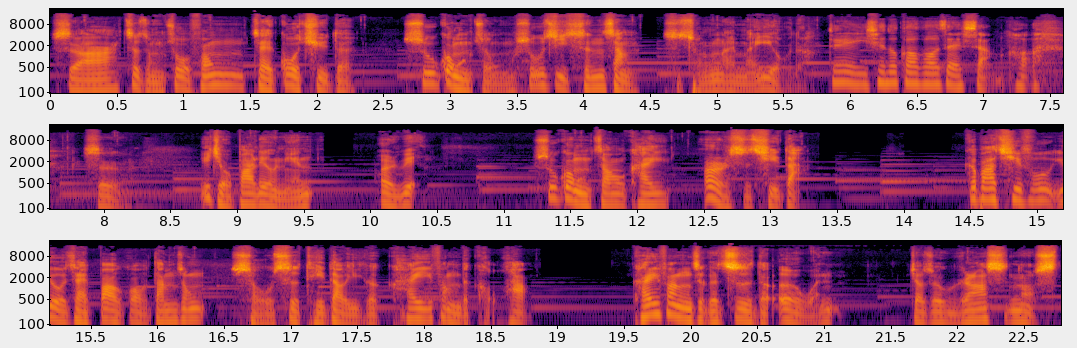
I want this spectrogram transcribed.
是啊，这种作风在过去的苏共总书记身上是从来没有的。对，以前都高高在上哈。是，一九八六年二月，苏共召开二十七大，戈巴契夫又在报告当中首次提到一个开放的口号。开放这个字的俄文叫做 “glasnost”，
